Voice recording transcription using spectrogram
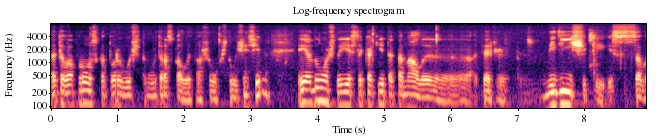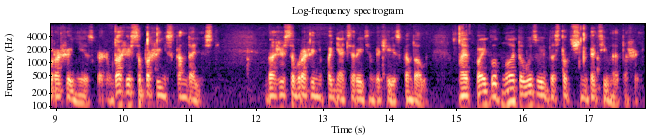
это вопрос, который, в общем-то, будет раскалывать наше общество очень сильно. И я думаю, что если какие-то каналы, э, опять же, медийщики из соображения, скажем, даже из соображений скандальности, даже из соображений поднятия рейтинга через скандалы, на это пойдут, но это вызовет достаточно негативное отношение.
